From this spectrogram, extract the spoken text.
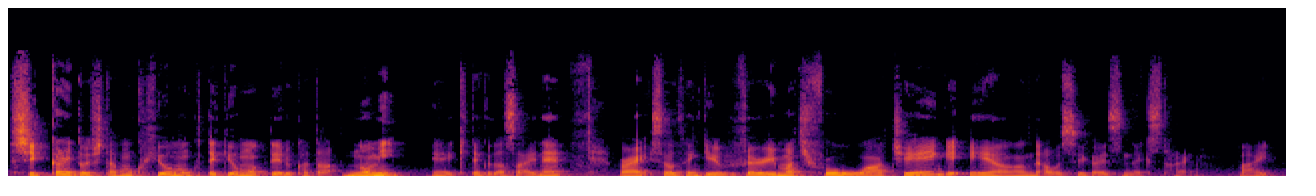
しっかりとした目標、目的を持っている方のみ、えー、来てくださいね。Alright, so thank you very much for watching and I will see you guys next time. Bye.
